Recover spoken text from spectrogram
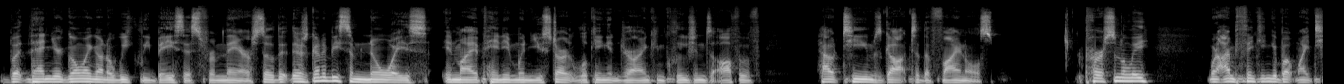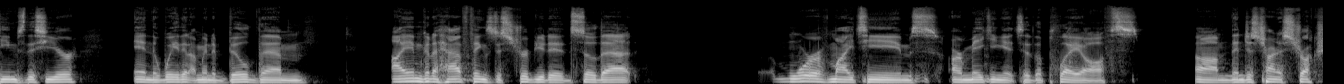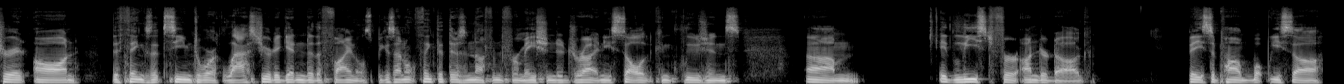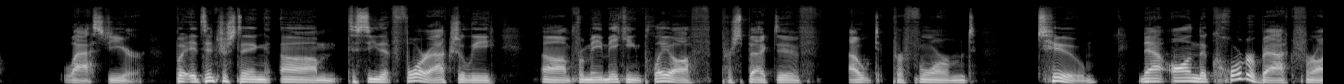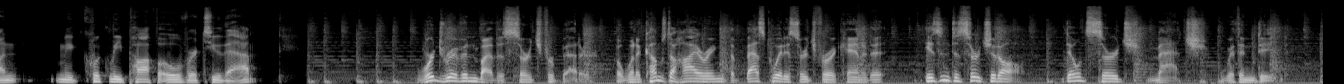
but then you're going on a weekly basis from there. So th- there's going to be some noise, in my opinion, when you start looking and drawing conclusions off of how teams got to the finals. Personally, when I'm thinking about my teams this year and the way that I'm going to build them, I am going to have things distributed so that more of my teams are making it to the playoffs um, than just trying to structure it on the things that seemed to work last year to get into the finals because I don't think that there's enough information to draw any solid conclusions, um, at least for underdog, based upon what we saw last year. But it's interesting um, to see that four actually, um, from a making playoff perspective, outperformed two. Now, on the quarterback front, let me quickly pop over to that. We're driven by the search for better. But when it comes to hiring, the best way to search for a candidate isn't to search at all. Don't search match with Indeed.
